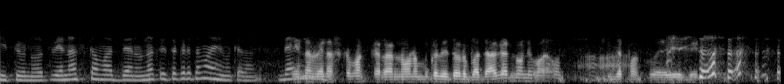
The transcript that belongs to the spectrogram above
හිතුනොත් වෙනස්කමක් දැනුණොත් එතකොට තමයි එහෙම කරන්නේ. එහෙනම් වෙනස්කමක් කරන්න ඕන මොකද ඒතකොට බදා ගන්න ඕනේ මම. ඉඳපක්ව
